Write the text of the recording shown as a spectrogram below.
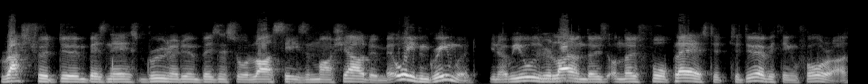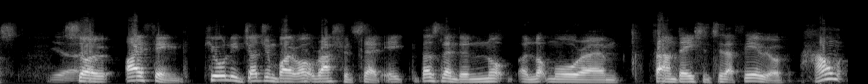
Rashford doing business, Bruno doing business, or last season Martial doing it, or even Greenwood. You know, we always rely on those on those four players to, to do everything for us. Yeah. So I think purely judging by what Rashford said, it does lend a not a lot more um, foundation to that theory of how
